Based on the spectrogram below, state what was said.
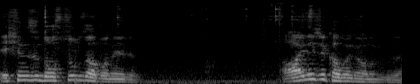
Eşinizi dostunuzu abone edin. Ailecek abone olun bize.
